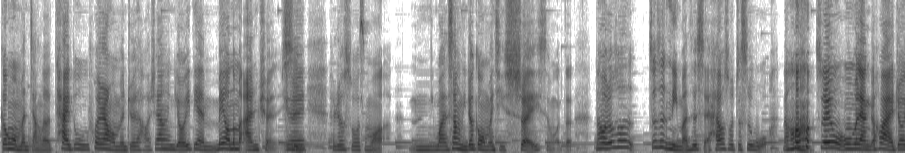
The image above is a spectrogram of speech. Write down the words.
跟我们讲的态度，会让我们觉得好像有一点没有那么安全，因为他就说什么嗯，晚上你就跟我们一起睡什么的。然后我就说，就是你们是谁？他又说就是我。然后，所以我们两个后来就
